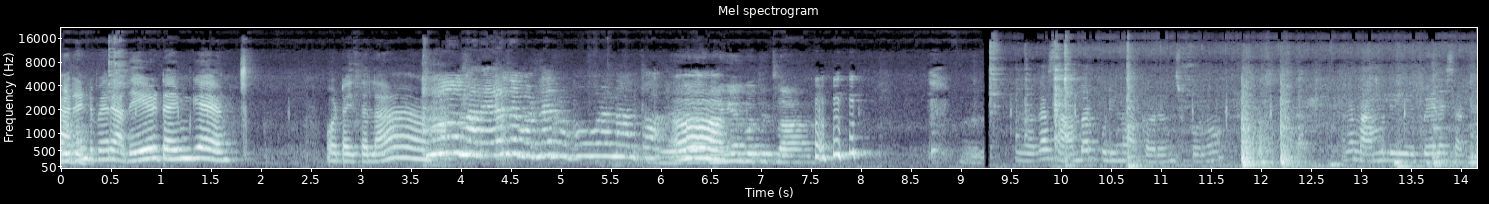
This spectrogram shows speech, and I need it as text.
ಕರೆಂಟ್ ಬೇರೆ ಅದೇ ಟೈಮ್ಗೆ ಗೊತ್ತಿತ್ಲಾ ಇವಾಗ ಸಾಂಬಾರ್ ಪುಡಿನೂ ಹಾಕೋರು ಒಂದು ಸ್ಪೂನು. ಅಂದರೆ ಮಾಮೂಲಿ ಬೇಳೆ ಸಾಕು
